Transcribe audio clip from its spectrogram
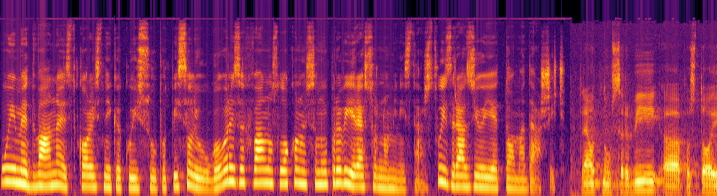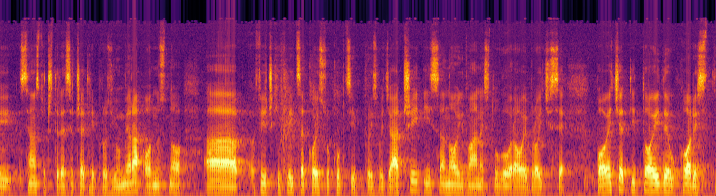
U ime 12 korisnika koji su potpisali ugovore za hvalnost lokalnoj samupravi i resornom ministarstvu izrazio je Toma Dašić. Trenutno u Srbiji postoji 744 prozjumera, odnosno fizičkih lica koji su kupci i proizvođači i sa novih 12 ugovora ovaj broj će se povećati. To ide u korist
